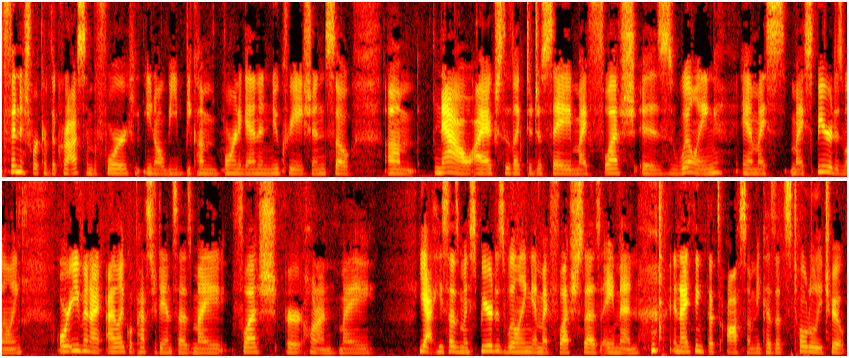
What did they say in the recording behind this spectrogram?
finished work of the cross and before you know we become born again and new creation. So um, now i actually like to just say my flesh is willing and my my spirit is willing. Or even I, I like what pastor dan says my flesh or hold on my yeah he says my spirit is willing and my flesh says amen. And i think that's awesome because that's totally true.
